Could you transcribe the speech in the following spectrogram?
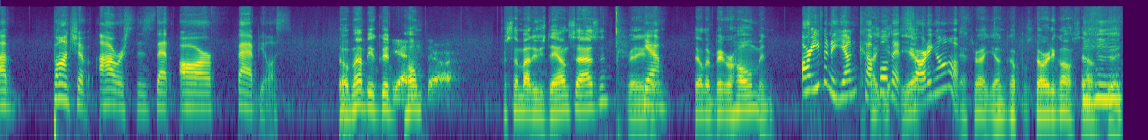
a bunch of irises that are fabulous. So it might be a good Yes, home there are. for somebody who's downsizing, ready Yeah. to sell their bigger home and Or even a young couple Uh, yeah, that's yeah. starting off. That's right, young couple starting off sounds good.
